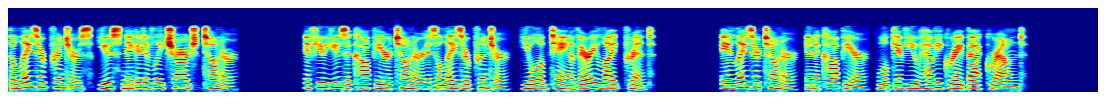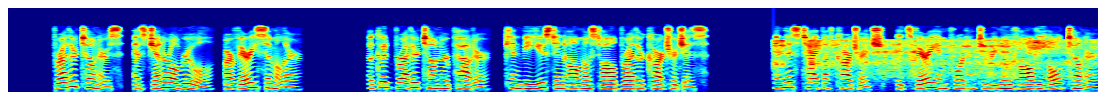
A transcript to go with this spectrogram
The laser printers use negatively charged toner. If you use a copier toner is a laser printer, you'll obtain a very light print. A laser toner, in a copier, will give you heavy gray background. Brother toners, as general rule, are very similar. A good brother toner powder, can be used in almost all brother cartridges. In this type of cartridge, it's very important to remove all the old toner.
